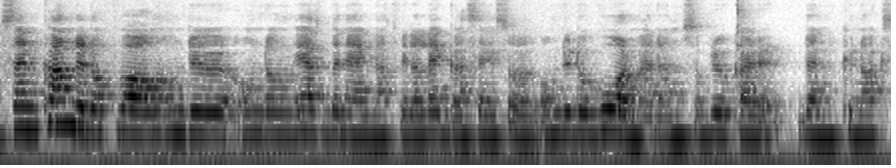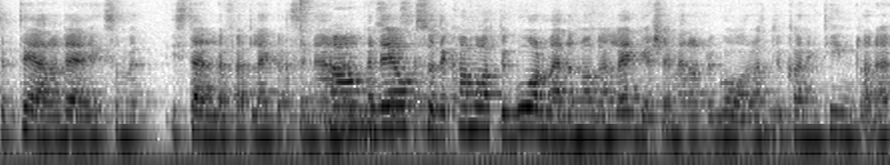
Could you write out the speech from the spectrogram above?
sen kan det dock vara om, du, om de är benägna att vilja lägga sig, så om du då går med den så brukar den kunna acceptera det som ett, istället för att lägga sig ner. Ja, Men det, är också, det kan vara att du går med den och den lägger sig medan du går, att du kan inte hindra det.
